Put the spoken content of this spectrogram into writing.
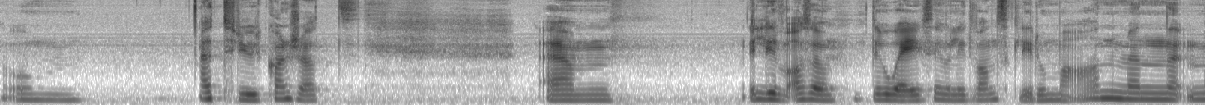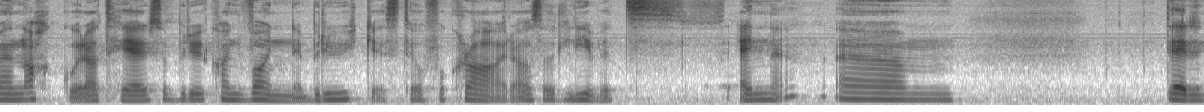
Om, jeg tror kanskje at um, litt, altså, The Waves er jo en litt vanskelig roman, men, men akkurat her så bruk, kan vannet brukes til å forklare altså, livets ende. Um, der,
